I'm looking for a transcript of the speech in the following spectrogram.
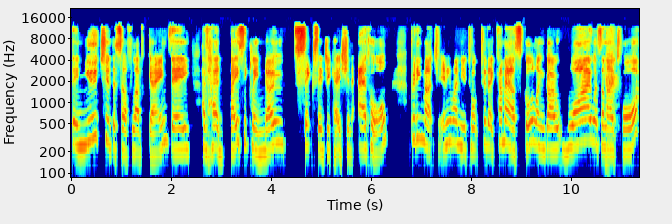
They're new to the self love game. They have had basically no sex education at all. Pretty much anyone you talk to, they come out of school and go, why wasn't I taught?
